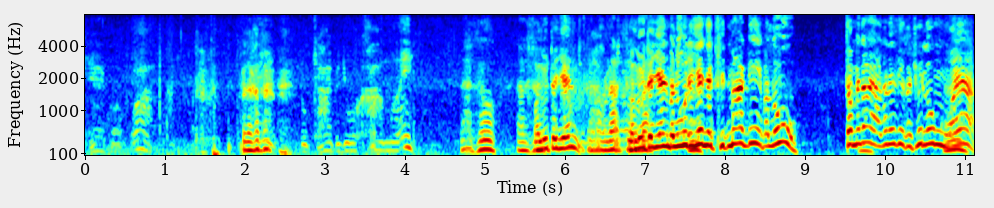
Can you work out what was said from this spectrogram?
แค่บอกว่าเป็นไรครับท่านลูกชายไปอยู่กับข้าไหมลาสูลาบสูอลลูใจะเย็นลาสูบอลลูใจะเย็นบอลลูใจะเย็นอย่าคิดมากดิบอลลู จำไม่ได้อะท่านที่เคยช่วยลุงไว้อะ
